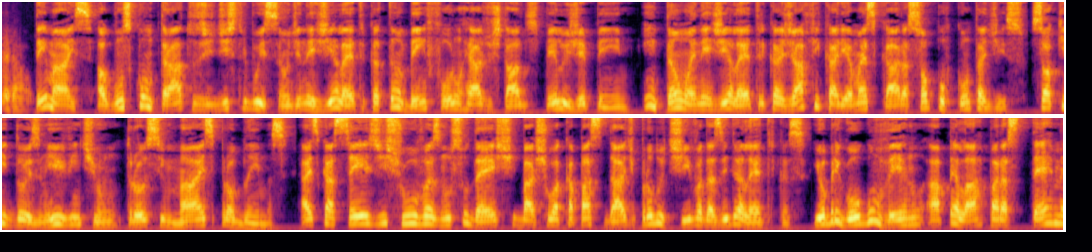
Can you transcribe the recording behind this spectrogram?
geral. Tem mais. Alguns contratos de distribuição de energia elétrica também foram reajustados pelo IGPM. Então a energia elétrica já ficaria mais cara só por conta disso. Só que 2021 trouxe mais problemas. A escassez de chuvas no Sudeste baixou a capacidade produtiva das hidrelétricas e obrigou o governo a apelar para as termoelétricas,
